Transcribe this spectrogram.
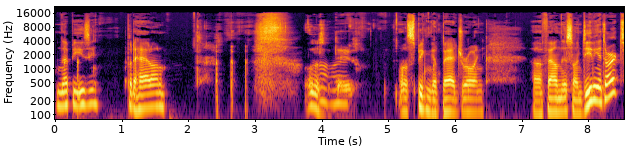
Wouldn't that be easy? Put a hat on them. Those are the days. Well, speaking of bad drawing, uh, found this on DeviantArt.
